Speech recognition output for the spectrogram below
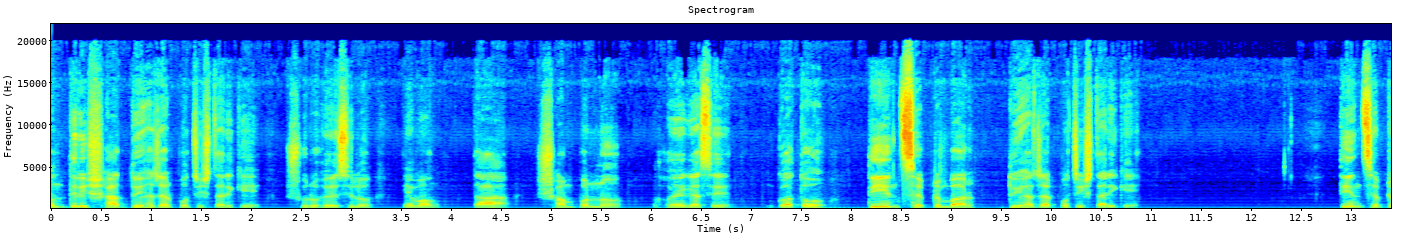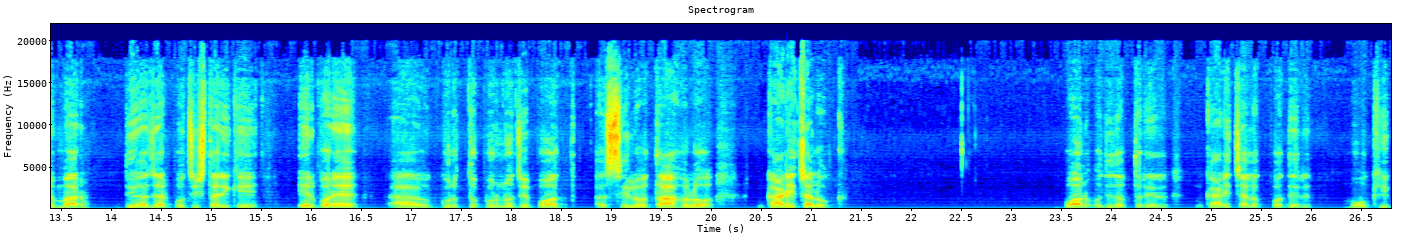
উনত্রিশ সাত দুই হাজার পঁচিশ তারিখে শুরু হয়েছিল এবং তা সম্পন্ন হয়ে গেছে গত তিন সেপ্টেম্বর দুই হাজার পঁচিশ তারিখে। তিন সেপ্টেম্বর দুই হাজার পঁচিশ তারিখে এরপরে গুরুত্বপূর্ণ যে পদ ছিল তা হলো গাড়ি চালক। বন অধিদপ্তরের গাড়ি চালক পদের মৌখিক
